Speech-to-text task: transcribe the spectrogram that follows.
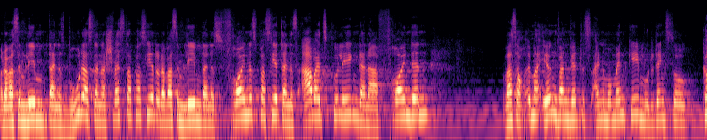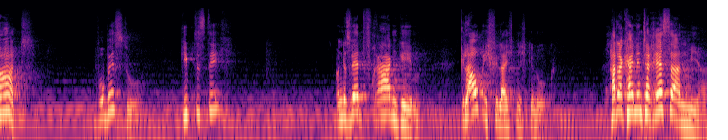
oder was im Leben deines Bruders, deiner Schwester passiert oder was im Leben deines Freundes passiert, deines Arbeitskollegen, deiner Freundin, was auch immer, irgendwann wird es einen Moment geben, wo du denkst so, Gott, wo bist du? Gibt es dich? Und es wird Fragen geben. Glaube ich vielleicht nicht genug? Hat er kein Interesse an mir?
